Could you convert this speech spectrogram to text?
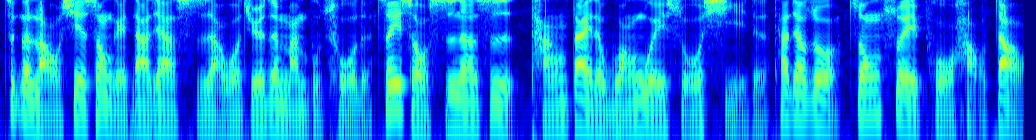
这个老谢送给大家的诗啊，我觉得蛮不错的。这一首诗呢是唐代的王维所写的，它叫做“终岁颇好道，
